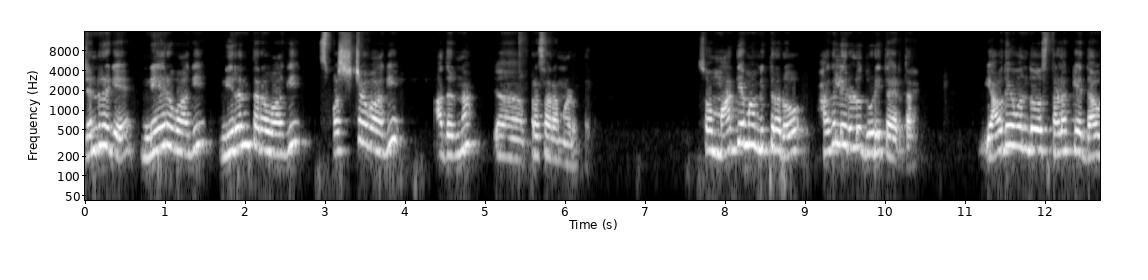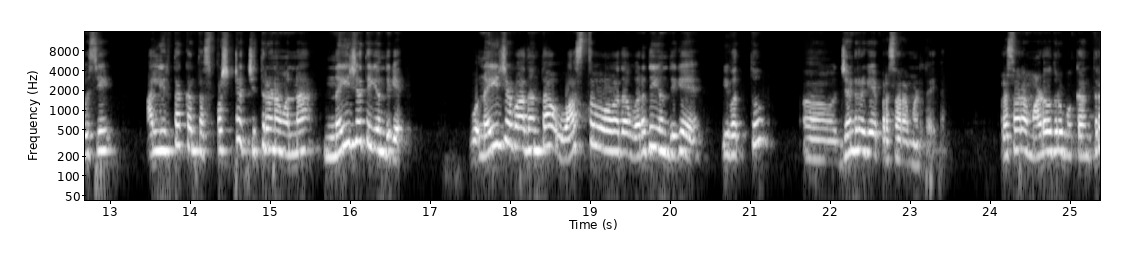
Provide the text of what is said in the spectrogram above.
ಜನರಿಗೆ ನೇರವಾಗಿ, ನಿರಂತರವಾಗಿ, ಸ್ಪಷ್ಟವಾಗಿ ಅದನ್ನ ಪ್ರಸಾರ ಮಾಡುತ್ತೆ. ಸೊ ಮಾಧ್ಯಮ ಮಿತ್ರರು ಹಗಲಿರುಳು ದುಡಿತಾ ಇರ್ತಾರೆ. ಯಾವುದೇ ಒಂದು ಸ್ಥಳಕ್ಕೆ ಧಾವಿಸಿ ಅಲ್ಲಿರ್ತಕ್ಕಂಥ ಸ್ಪಷ್ಟ ಚಿತ್ರಣವನ್ನ ನೈಜತೆಯೊಂದಿಗೆ ನೈಜವಾದಂತ ವಾಸ್ತವವಾದ ವರದಿಯೊಂದಿಗೆ ಇವತ್ತು ಜನರಿಗೆ ಪ್ರಸಾರ ಮಾಡ್ತಾ ಇದ್ದಾರೆ. ಪ್ರಸಾರ ಮಾಡೋದ್ರ ಮುಖಾಂತರ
